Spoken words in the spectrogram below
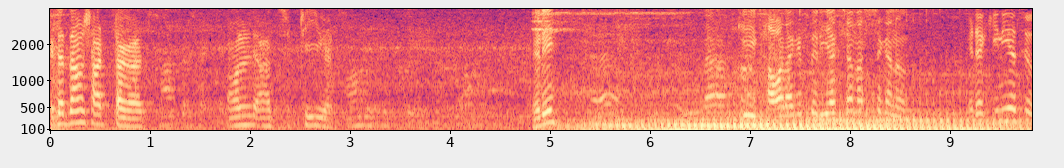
এটার দাম ষাট টাকা আছে। অনলি আচ্ছা ঠিক আছে। রেডি না কি খাওয়ার আগে তো রিয়াকশন আসছে কেন? এটা কি নিয়েছো?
